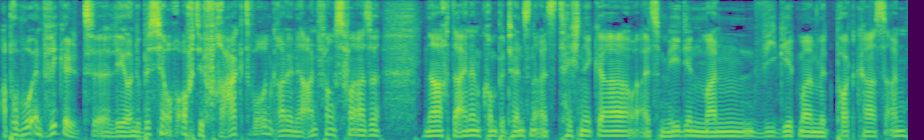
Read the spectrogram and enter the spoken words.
Apropos entwickelt, äh, Leon, du bist ja auch oft gefragt worden, gerade in der Anfangsphase, nach deinen Kompetenzen als Techniker, als Medienmann, wie geht man mit Podcasts an?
